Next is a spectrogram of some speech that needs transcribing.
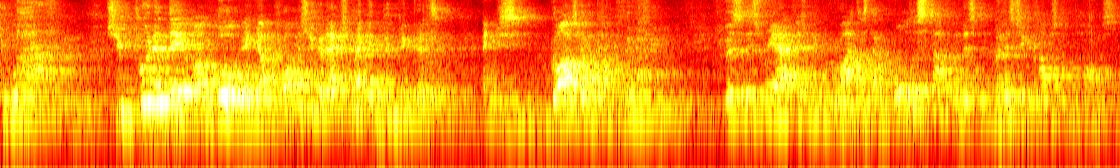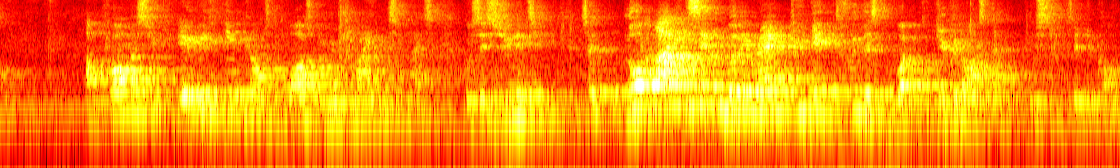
you will have. So you put it there on Lord, and I promise you can actually make a duplicate, and you see God's going to come through for you. Visitors, we have these people write us down all the stuff when this ministry comes to pass. I promise you, everything comes to pass when we pray in this place. Because there's unity. So, Lord, I need seven billion rand to get through this. What? You can ask that. You said you can't.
